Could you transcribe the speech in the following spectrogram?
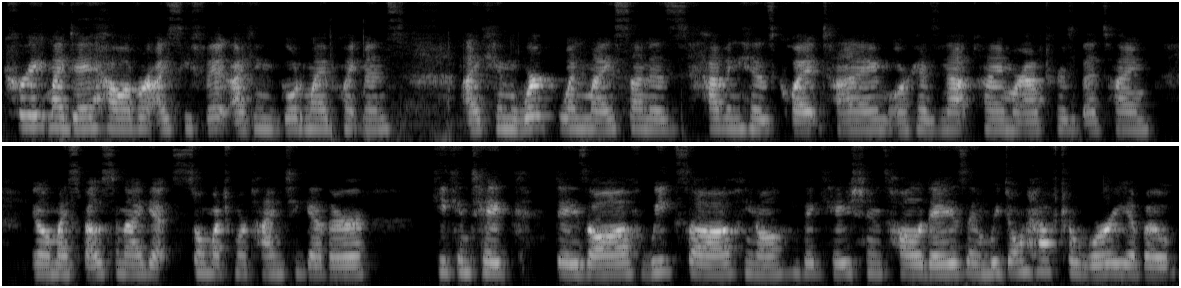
create my day however I see fit. I can go to my appointments. I can work when my son is having his quiet time or his nap time or after his bedtime. You know, my spouse and I get so much more time together. He can take days off, weeks off, you know, vacations, holidays, and we don't have to worry about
